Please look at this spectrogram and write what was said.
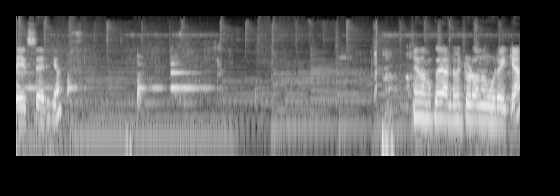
ടേസ്റ്റ് ആയിരിക്കും. ഇനി നമുക്ക് രണ്ട് മിനിറ്റ് കൂടെ ഒന്ന് മൂടി വയ്ക്കാം.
